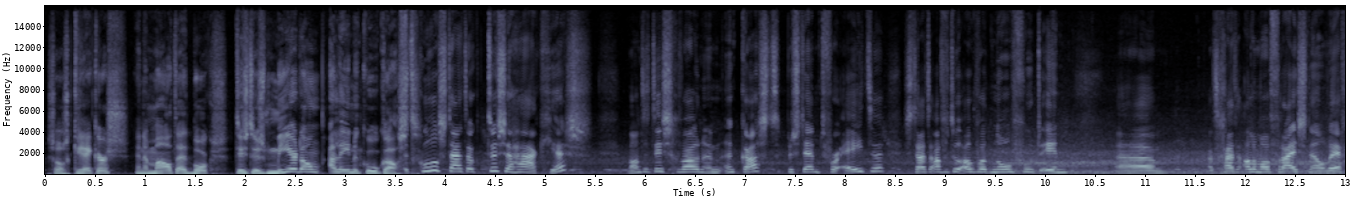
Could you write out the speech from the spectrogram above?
zoals crackers en een maaltijdbox. Het is dus meer dan alleen een koelkast. Het koel staat ook tussen haakjes. Want het is gewoon een, een kast bestemd voor eten. Er staat af en toe ook wat non-food in. Uh, het gaat allemaal vrij snel weg.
